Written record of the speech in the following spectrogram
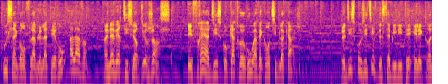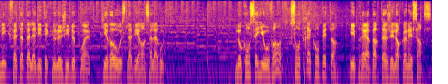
Coussins gonflables latéraux à l'avant, un avertisseur d'urgence, et frein à disque aux quatre roues avec anti-blocage. Le dispositif de stabilité électronique fait appel à des technologies de pointe qui rehaussent l'adhérence à la route. Nos conseillers aux ventes sont très compétents et prêts à partager leurs connaissances.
